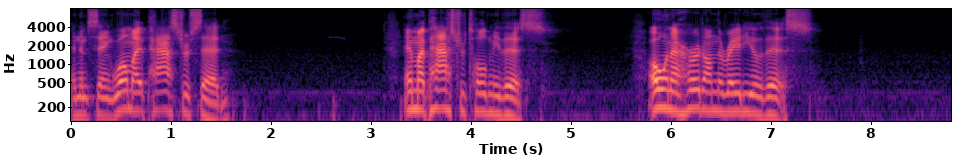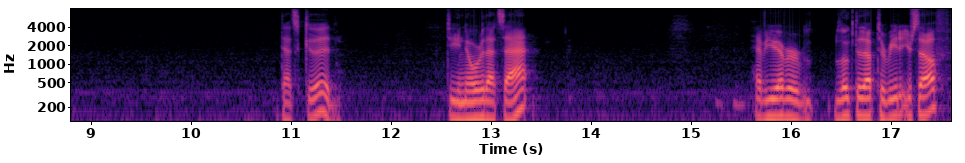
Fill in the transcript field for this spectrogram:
and them saying, Well, my pastor said. And my pastor told me this. Oh, and I heard on the radio this. That's good. Do you know where that's at? Have you ever looked it up to read it yourself?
